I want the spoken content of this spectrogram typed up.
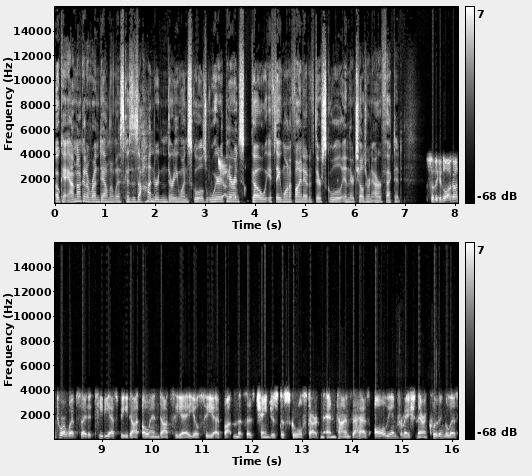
Okay, I'm not going to run down the list because there's 131 schools. Where do parents go if they want to find out if their school and their children are affected? So they can log on to our website at tdsb.on.ca. You'll see a button that says changes to school start and end times. That has all the information there, including the list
